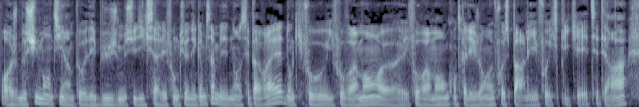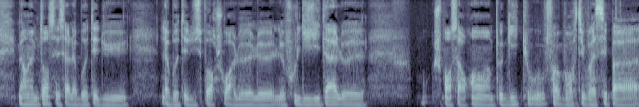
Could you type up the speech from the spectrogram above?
Bon, je me suis menti un peu au début. Je me suis dit que ça allait fonctionner comme ça, mais non, c'est pas vrai. Donc il faut, il faut vraiment, il faut vraiment rencontrer les gens, il faut se parler, il faut expliquer, etc. Mais en même temps, c'est ça la beauté du, la beauté du sport, je crois. Le, le, le full digital je pense, ça rend un peu geek. Ou, enfin bon, tu vois, c'est pas,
